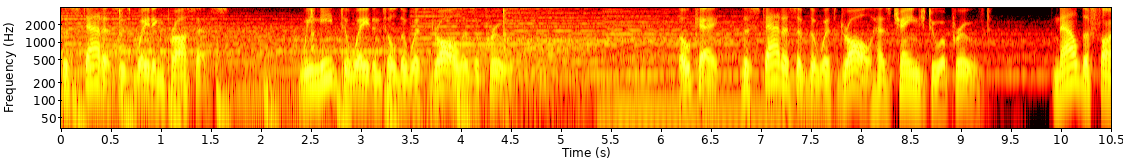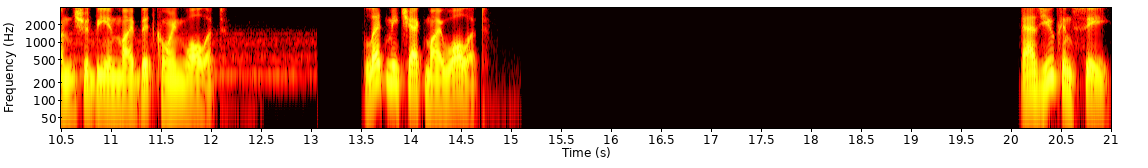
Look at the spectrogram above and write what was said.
the status is waiting process. We need to wait until the withdrawal is approved. Okay, the status of the withdrawal has changed to approved. Now the fund should be in my Bitcoin wallet. Let me check my wallet. As you can see,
